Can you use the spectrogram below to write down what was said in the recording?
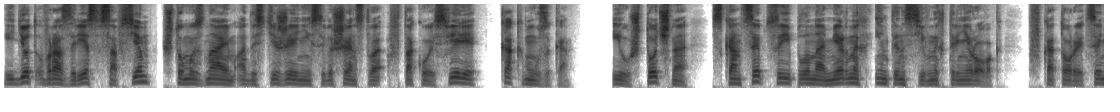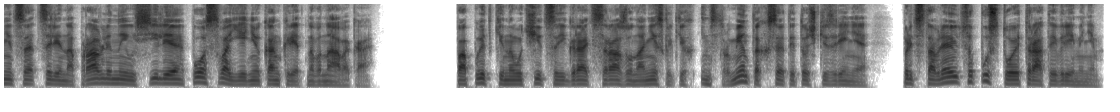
идет вразрез со всем, что мы знаем о достижении совершенства в такой сфере, как музыка. И уж точно с концепцией планомерных интенсивных тренировок, в которой ценятся целенаправленные усилия по освоению конкретного навыка. Попытки научиться играть сразу на нескольких инструментах с этой точки зрения представляются пустой тратой времени.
